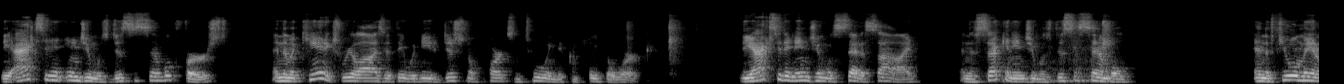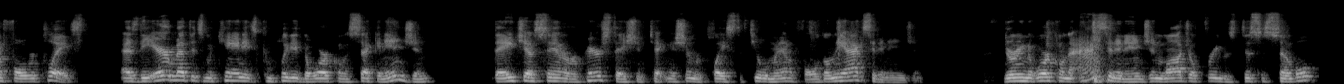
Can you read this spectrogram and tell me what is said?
the accident engine was disassembled first, and the mechanics realized that they would need additional parts and tooling to complete the work. The accident engine was set aside, and the second engine was disassembled and the fuel manifold replaced. As the Air Methods mechanics completed the work on the second engine, the HSN or repair station technician replaced the fuel manifold on the accident engine. During the work on the accident engine, module three was disassembled,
